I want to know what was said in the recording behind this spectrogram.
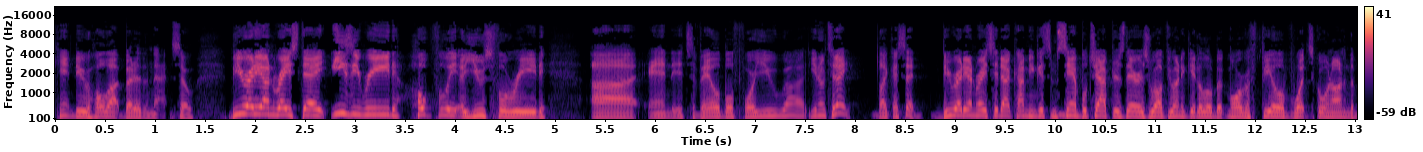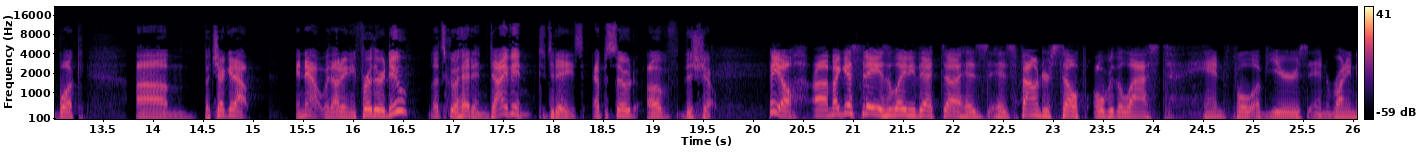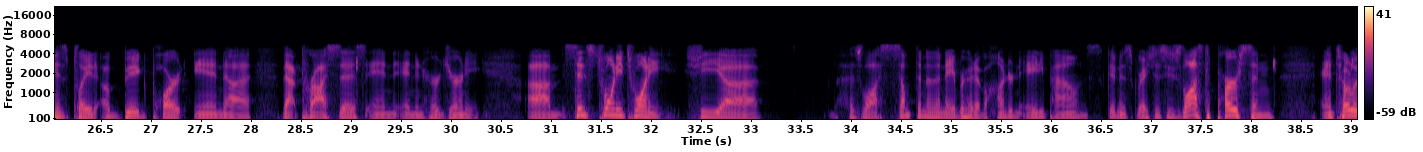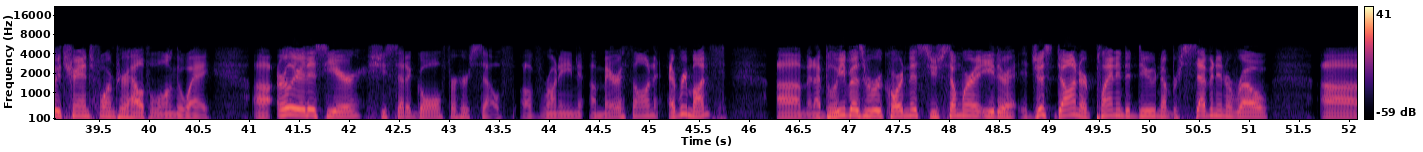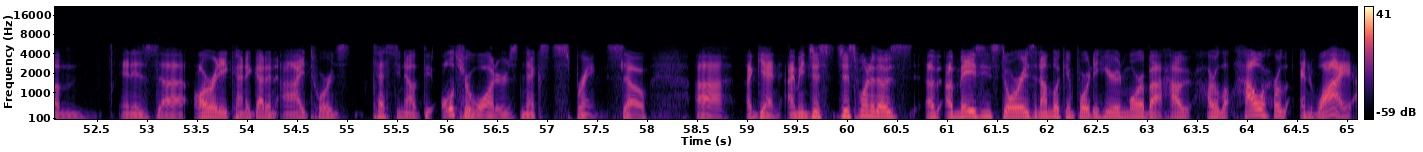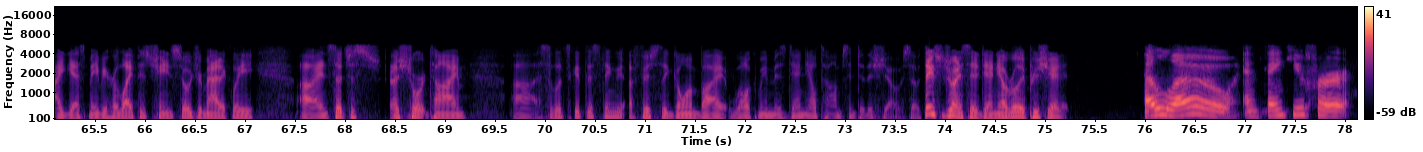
Can't do a whole lot better than that. So be ready on race day. Easy read, hopefully a useful read, uh, and it's available for you. Uh, you know today like I said, be ready on raceday.com. You can get some sample chapters there as well if you want to get a little bit more of a feel of what's going on in the book. Um, but check it out. And now, without any further ado, let's go ahead and dive into today's episode of the show. Hey, y'all. Uh, my guest today is a lady that uh, has, has found herself over the last handful of years, and running has played a big part in uh, that process and, and in her journey. Um, since 2020, she uh, has lost something in the neighborhood of 180 pounds. Goodness gracious, she's lost a person and totally transformed her health along the way. Uh, earlier this year, she set a goal for herself of running a marathon every month. Um, and I believe as we're recording this, she's somewhere either just done or planning to do number seven in a row, um, and is uh, already kind of got an eye towards testing out the ultra waters next spring. So uh, again, I mean, just just one of those uh, amazing stories, and I'm looking forward to hearing more about how how how her and why I guess maybe her life has changed so dramatically uh, in such a, a short time. Uh, so let's get this thing officially going by welcoming Ms. Danielle Thompson to the show. So thanks for joining us today, Danielle. Really appreciate it. Hello, and thank you for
